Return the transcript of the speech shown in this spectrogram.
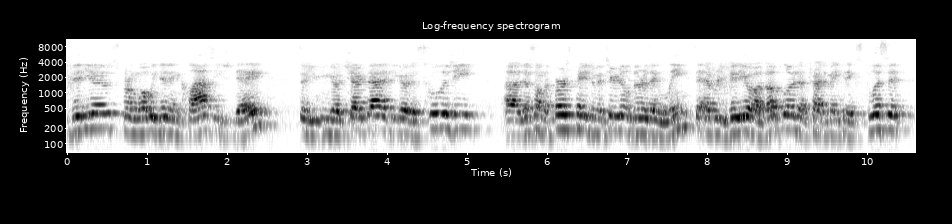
videos from what we did in class each day. So you can go check that. If you go to Schoology, uh, just on the first page of materials, there is a link to every video I've uploaded. I've tried to make it explicit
